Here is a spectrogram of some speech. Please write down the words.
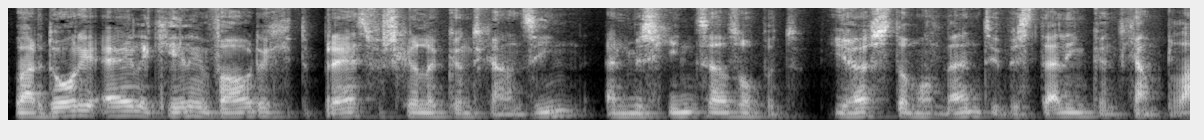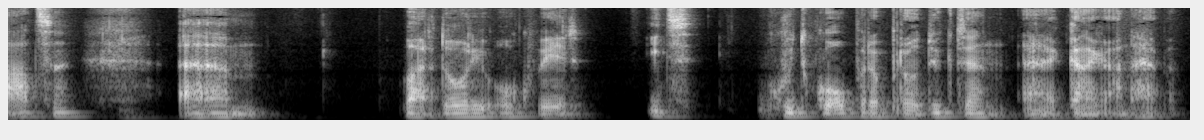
Waardoor je eigenlijk heel eenvoudig de prijsverschillen kunt gaan zien en misschien zelfs op het juiste moment je bestelling kunt gaan plaatsen, um, waardoor je ook weer iets goedkopere producten kan gaan hebben.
